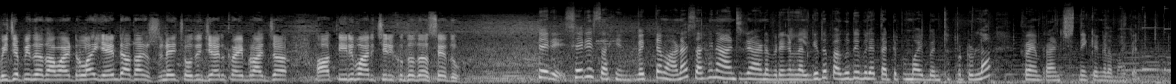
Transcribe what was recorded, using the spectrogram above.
ബി ജെ പി നേതാവായിട്ടുള്ള എൻ രാധാകൃഷ്ണനെ ചോദ്യം ചെയ്യാൻ ക്രൈംബ്രാഞ്ച് തീരുമാനിച്ചിരിക്കുന്നത് സേതു. ശരി ശരി സഹിൻ. വ്യക്തമാണ്. സഹിൻ ആന്റണിയാണ് വിവരങ്ങൾ നൽകിയത്. പകുതി വില തട്ടിപ്പുമായി ബന്ധപ്പെട്ടുള്ള ക്രൈംബ്രാഞ്ച് നീക്കങ്ങളുമായി ബന്ധപ്പെട്ട്.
